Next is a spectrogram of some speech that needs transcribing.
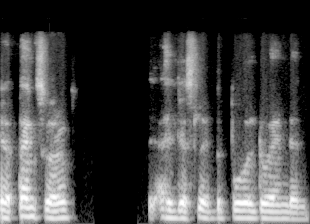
Yeah, thanks, Gaurav. I'll just let the poll to end and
